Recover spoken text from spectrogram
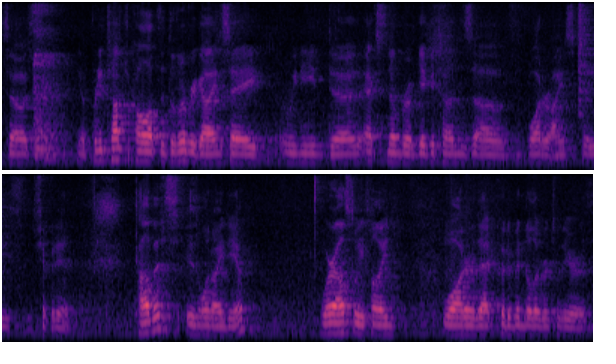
So it's you know pretty tough to call up the delivery guy and say we need uh, X number of gigatons of water ice, please ship it in. Comets is one idea. Where else do we find water that could have been delivered to the earth?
